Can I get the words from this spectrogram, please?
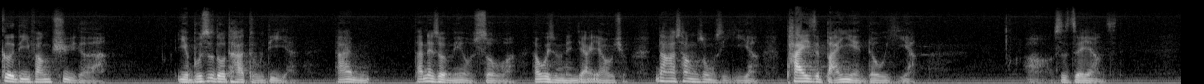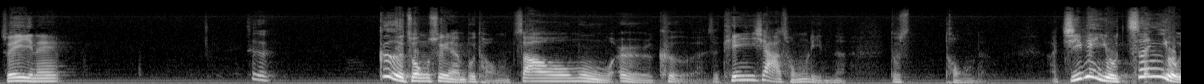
各地方去的啊，也不是都他徒弟啊，他他那时候没有收啊，他为什么能这样要求？那他唱诵是一样，拍着板眼都一样。啊，是这样子，所以呢，这个各宗虽然不同，朝暮二课是天下丛林呢，都是通的啊。即便有真有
